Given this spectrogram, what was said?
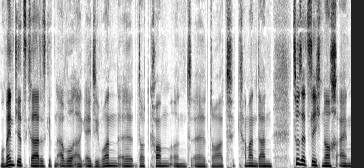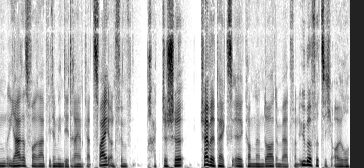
Moment jetzt gerade. Es gibt ein Abo ag1.com und äh, dort kann man dann zusätzlich noch einen Jahresvorrat Vitamin D3 und K2 und fünf praktische Travel Packs äh, kommen dann dort im Wert von über 40 Euro.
